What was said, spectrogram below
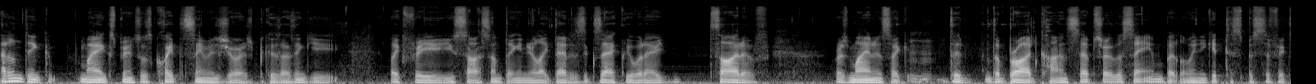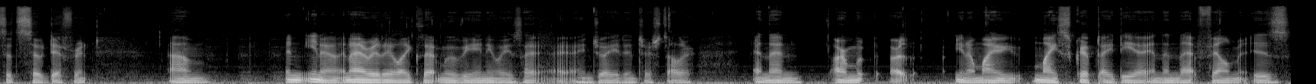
I don't think my experience was quite the same as yours because I think you, like for you, you saw something and you're like, that is exactly what I thought of. Whereas mine is like mm-hmm. the the broad concepts are the same, but when you get to specifics, it's so different. Um, and you know, and I really like that movie. Anyways, I, I enjoyed Interstellar, and then our our you know my my script idea, and then that film is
